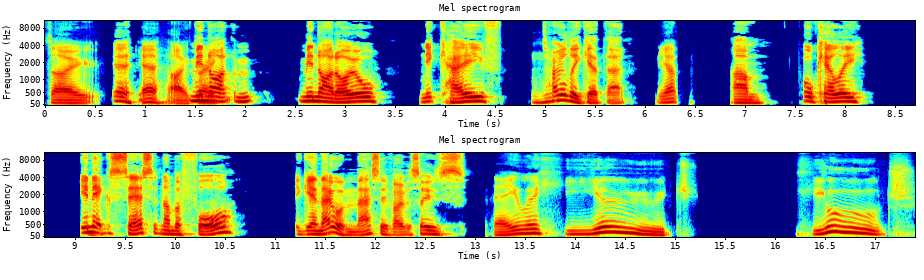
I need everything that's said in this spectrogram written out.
So yeah. yeah, I agree. Midnight Midnight Oil, Nick Cave. Mhm. Totally get that. Yep. Um, Paul Kelly, INXS at number four. Again, they were massive overseas. They were huge, huge.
